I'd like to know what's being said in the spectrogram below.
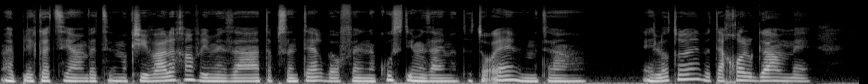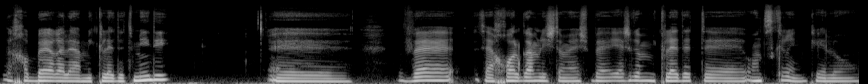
האפליקציה בעצם מקשיבה לך, והיא מזהה את הפסנתר באופן אקוסטי, מזהה אם אתה טועה, אם אתה לא טועה, ואתה יכול גם לחבר אליה מקלדת מידי. ואתה יכול גם להשתמש ב... יש גם מקלדת און סקרין, כאילו,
